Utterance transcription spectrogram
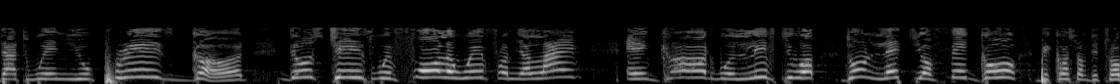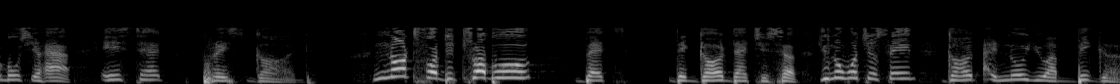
that when you praise God, those chains will fall away from your life and God will lift you up. Don't let your faith go because of the troubles you have. Instead, praise God. Not for the trouble, but the God that you serve. You know what you're saying? God, I know you are bigger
